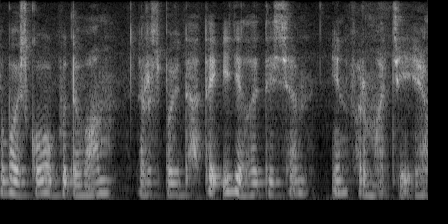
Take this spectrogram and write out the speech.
і обов'язково буду вам розповідати і ділитися інформацією.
